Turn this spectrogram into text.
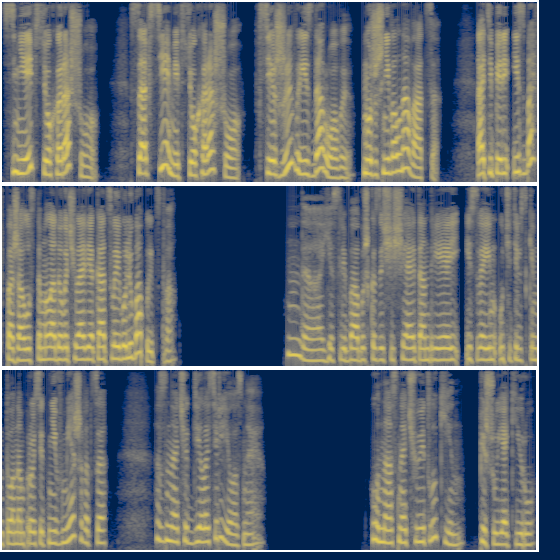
С ней все хорошо. Со всеми все хорошо. Все живы и здоровы. Можешь не волноваться. А теперь избавь, пожалуйста, молодого человека от своего любопытства. Да, если бабушка защищает Андрея и своим учительским тоном просит не вмешиваться, значит, дело серьезное. У нас ночует Лукин, пишу я Киру.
